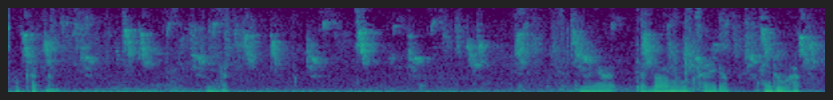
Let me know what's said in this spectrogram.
โฟกัสหนึ่งนี่ครับทีนี้จะลองใส่กับให้ดูครับ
